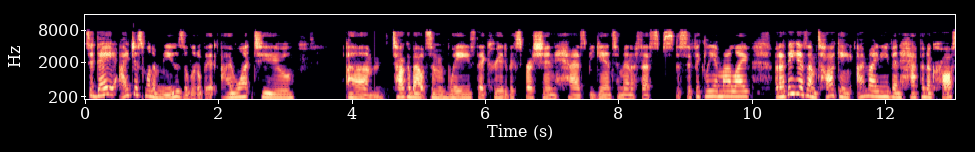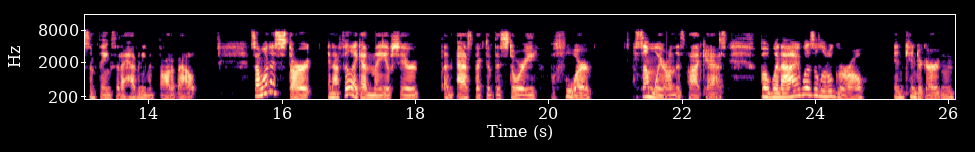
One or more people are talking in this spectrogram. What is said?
today I just want to muse a little bit. I want to um, talk about some ways that creative expression has began to manifest specifically in my life. But I think as I'm talking, I might even happen across some things that I haven't even thought about. So I want to start, and I feel like I may have shared an aspect of this story before somewhere on this podcast. But when I was a little girl in kindergarten,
